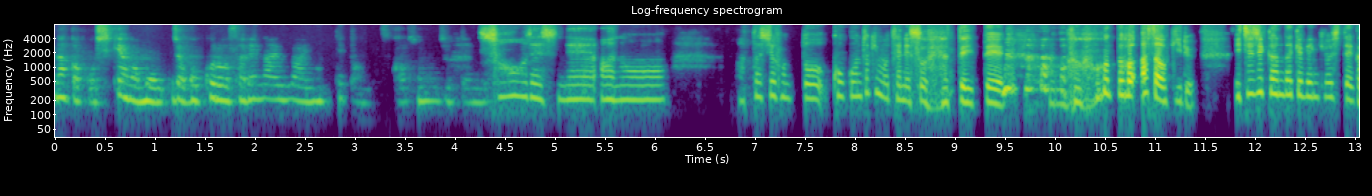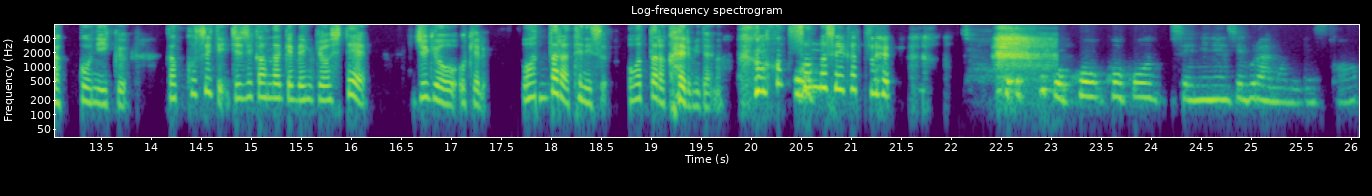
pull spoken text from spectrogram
なんかこう試験はもうじゃあご苦労されないぐらいになってたんですかその時点で。そうですね。あの、私本当、高校の時もテニスをやっていて、あの 本当、朝起きる。1時間だけ勉強して学校に行く。学校着いて1時間だけ勉強して、授業を受ける。終わったらテニス。終わったら帰るみたいな。そんな生活で。結構高高校生2年生ぐらいまでですか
